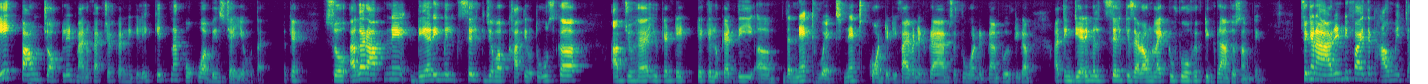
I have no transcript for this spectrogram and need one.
एक पाउंड चॉकलेट मैन्युफैक्चर करने के लिए कितना कोकोआ बीन्स चाहिए होता है ओके okay? सो so, अगर आपने डेयरी मिल्क सिल्क जब आप खाते हो तो उसका आप जो है you can take a look at the net weight net quantity 500 grams or 200 gram 250 gram i think dairy milk silk is around like 2 250 grams or something so you can identify that how much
